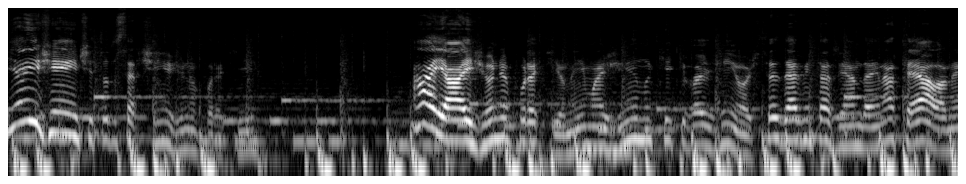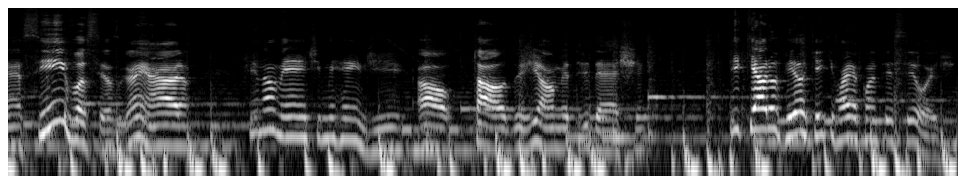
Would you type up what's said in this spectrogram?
E aí, gente, tudo certinho? Júnior por aqui. Ai, ai, Júnior por aqui. Eu nem imagino o que, que vai vir hoje. Vocês devem estar vendo aí na tela, né? Sim, vocês ganharam. Finalmente me rendi ao tal do Geometry Dash. E quero ver o que, que vai acontecer hoje.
